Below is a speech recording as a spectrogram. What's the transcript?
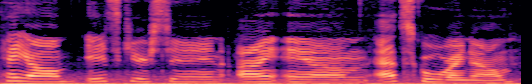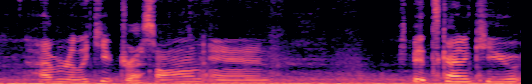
Hey y'all, it's Kirsten. I am at school right now. I have a really cute dress on and it's kind of cute.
